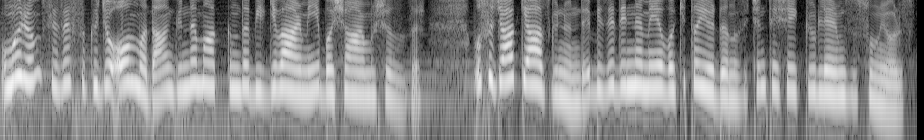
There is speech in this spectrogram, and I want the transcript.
Umarım size sıkıcı olmadan gündem hakkında bilgi vermeyi başarmışızdır. Bu sıcak yaz gününde bizi dinlemeye vakit ayırdığınız için teşekkürlerimizi sunuyoruz.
